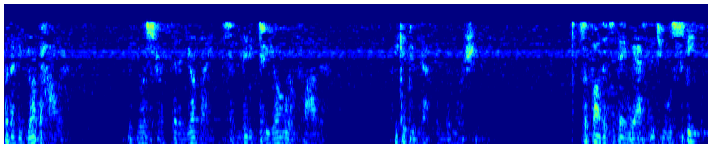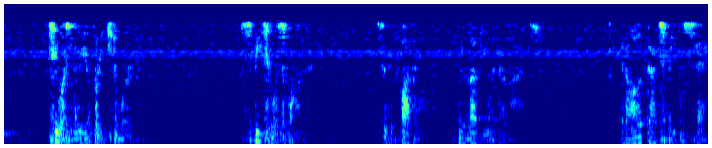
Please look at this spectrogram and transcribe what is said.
But under your power, with your strength and in your might, submitting to your will, Father, we can do nothing but worship you. So, Father, today we ask that you will speak to us through your preached word. Speak to us, Father, so that, Father, we love you with our lives. And all of God's people said,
